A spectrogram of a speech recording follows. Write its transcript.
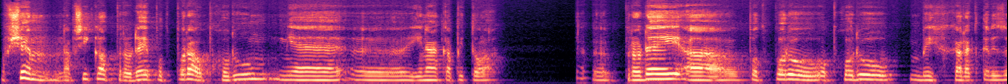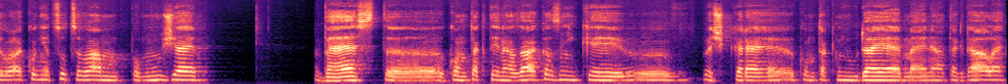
Ovšem, například prodej, podpora obchodů je e, jiná kapitola. E, prodej a podporu obchodu bych charakterizoval jako něco, co vám pomůže vést eh, kontakty na zákazníky, eh, veškeré kontaktní údaje, jména a tak dále,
